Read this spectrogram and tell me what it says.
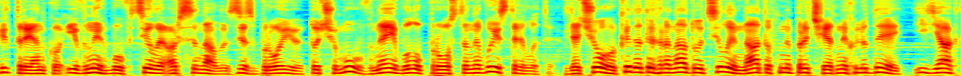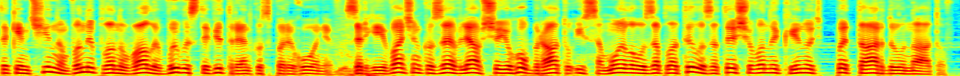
Вітренко і в них був цілий арсенал зі зброєю, то чому в неї було просто не вистрілити? Для чого кидати гранату у цілий натовп непричетних людей? І як таким чином вони планували вивести Вітренко з перегонів? Сергій Іванченко заявляв, що його брату і Самойлову заплатили за те, що вони кинуть петарди у натовп.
